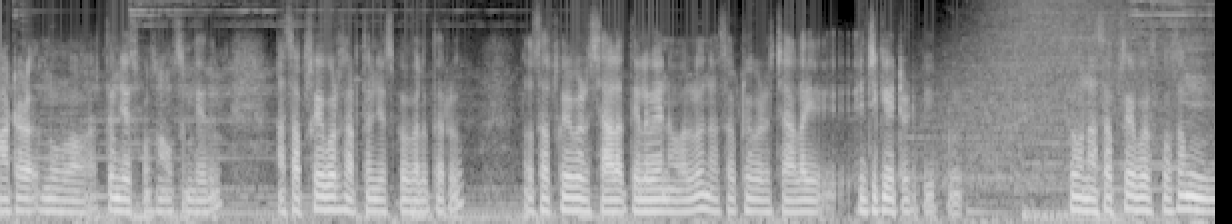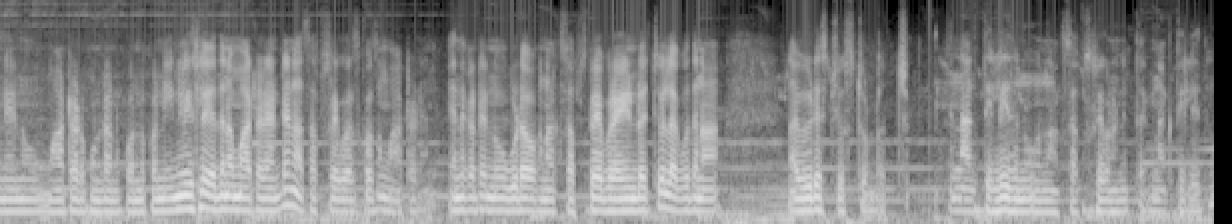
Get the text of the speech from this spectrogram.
మాట్లాడ నువ్వు అర్థం చేసుకోవాల్సిన అవసరం లేదు. నా సబ్స్క్రైబర్స్ అర్థం చేసుకోగలుగుతారు. నా సబ్స్క్రైబర్స్ చాలా తెలివైన వాళ్ళు నా సబ్స్క్రైబర్స్ చాలా ఎడ్యుకేటెడ్ పీపుల్. సో నా సబ్స్క్రైబర్స్ కోసం నేను మాట్లాడుకుంటాను కొన్ని కొన్ని. ఇంగ్లీష్లో ఏదైనా మాట్లాడంటే నా సబ్స్క్రైబర్స్ కోసం మాట్లాడాను. ఎందుకంటే నువ్వు కూడా ఒక నాకు సబ్స్క్రైబర్ అయి ఉండొచ్చు లేకపోతే నా నా వీడియోస్ చూస్తుండొచ్చు నాకు తెలియదు నువ్వు నాకు సబ్స్క్రైబర్ అని నాకు తెలియదు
